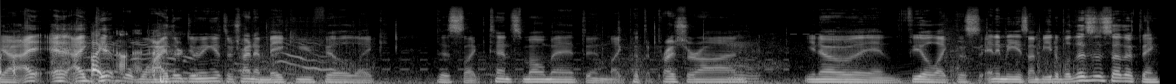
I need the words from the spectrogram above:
Yeah, I I, I Like, get uh, why they're doing it. They're trying to make you feel like this like tense moment and like put the pressure on, Mm. you know, and feel like this enemy is unbeatable. This is this other thing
